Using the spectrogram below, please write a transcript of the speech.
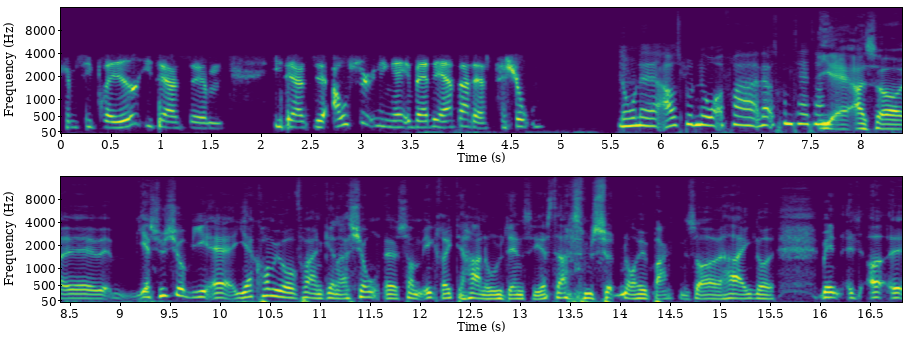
kan man sige, brede i deres, øh, i deres øh, afsøgning af, hvad det er, der er deres passion. Nogle øh, afsluttende ord fra erhvervskommentatoren? Ja, altså, øh, jeg synes jo, vi er, jeg kommer jo fra en generation, øh, som ikke rigtig har nogen uddannelse. Jeg startede som 17-årig i banken, så jeg har ikke noget. Men, øh, og, øh,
